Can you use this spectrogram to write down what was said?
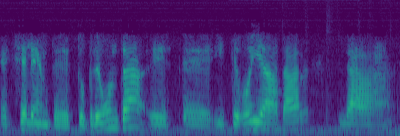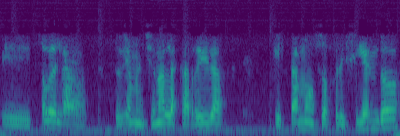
Excelente tu pregunta este, y te voy a dar la, toda la, te voy a mencionar las carreras que estamos ofreciendo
